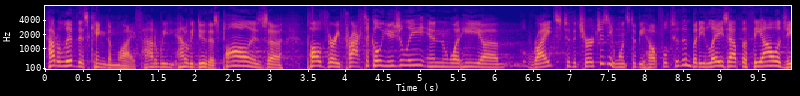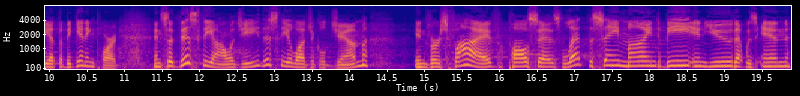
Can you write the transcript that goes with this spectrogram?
How to live this kingdom life? How do we how do we do this? Paul is uh, Paul's very practical usually in what he uh, writes to the churches. He wants to be helpful to them, but he lays out the theology at the beginning part. And so this theology, this theological gem, in verse 5, Paul says, Let the same mind be in you that was in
